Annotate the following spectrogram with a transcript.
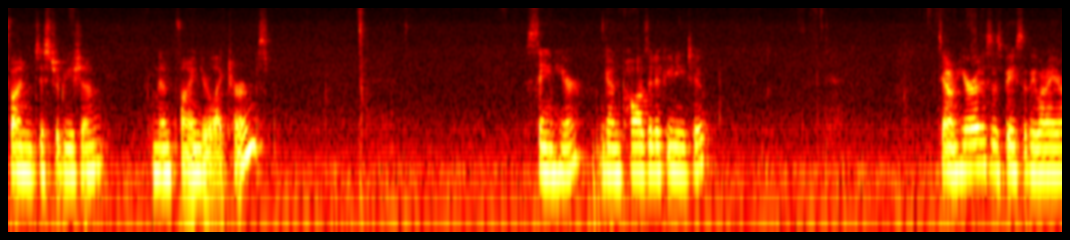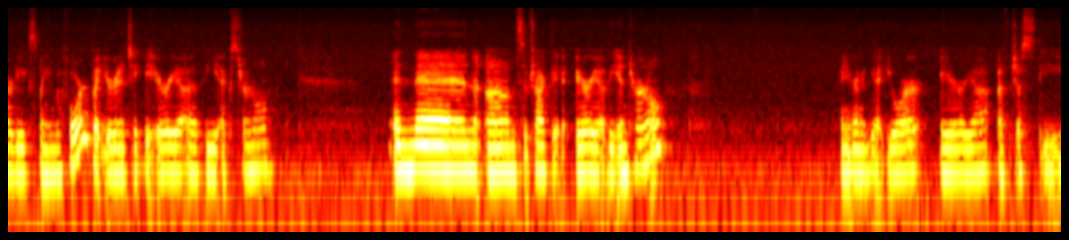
fun distribution and then find your like terms. Same here. Again, pause it if you need to. Down here, this is basically what I already explained before, but you're going to take the area of the external and then um, subtract the area of the internal and you're going to get your area of just the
